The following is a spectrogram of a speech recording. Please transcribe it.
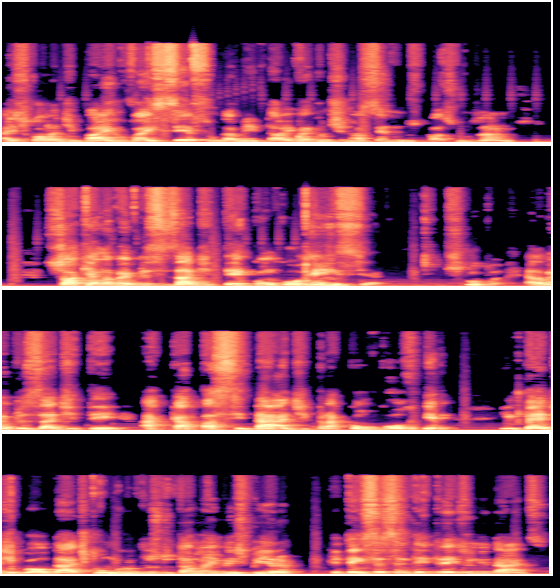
A escola de bairro vai ser fundamental e vai continuar sendo nos próximos anos. Só que ela vai precisar de ter concorrência, desculpa, ela vai precisar de ter a capacidade para concorrer em pé de igualdade com grupos do tamanho do Inspira, que tem 63 unidades.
